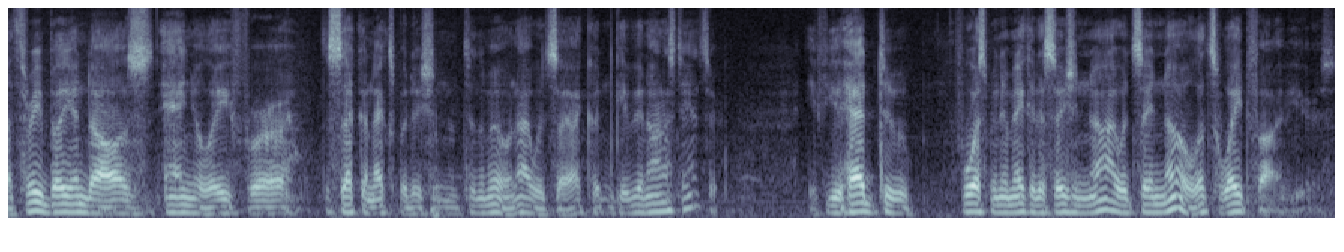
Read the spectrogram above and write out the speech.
$3 billion annually for the second expedition to the moon, I would say I couldn't give you an honest answer. If you had to force me to make a decision now, I would say no, let's wait five years.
